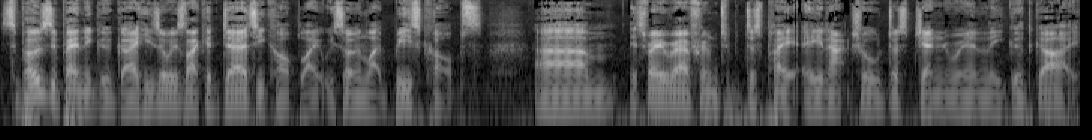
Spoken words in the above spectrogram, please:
supposedly playing a good guy, he's always like a dirty cop, like we saw in like Beast Cops. Um, it's very rare for him to just play an actual, just genuinely good guy.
